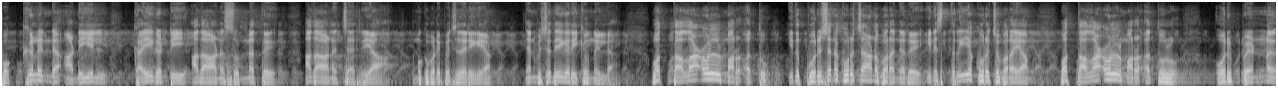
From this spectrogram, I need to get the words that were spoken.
പൊക്കിളിന്റെ അടിയിൽ കൈകെട്ടി അതാണ് സുന്നത്ത്. അതാണ് ചര്യ. നമുക്ക് പഠിപ്പിച്ചു തരികയാണ്. ഞാൻ വിശദീകരിക്കുന്നില്ല. ഇത് പുരുഷനെ കുറിച്ചാണ് പറഞ്ഞത്. ഇനി സ്ത്രീയെ കുറിച്ച് പറയാം. ഒരു പെണ്ണ്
